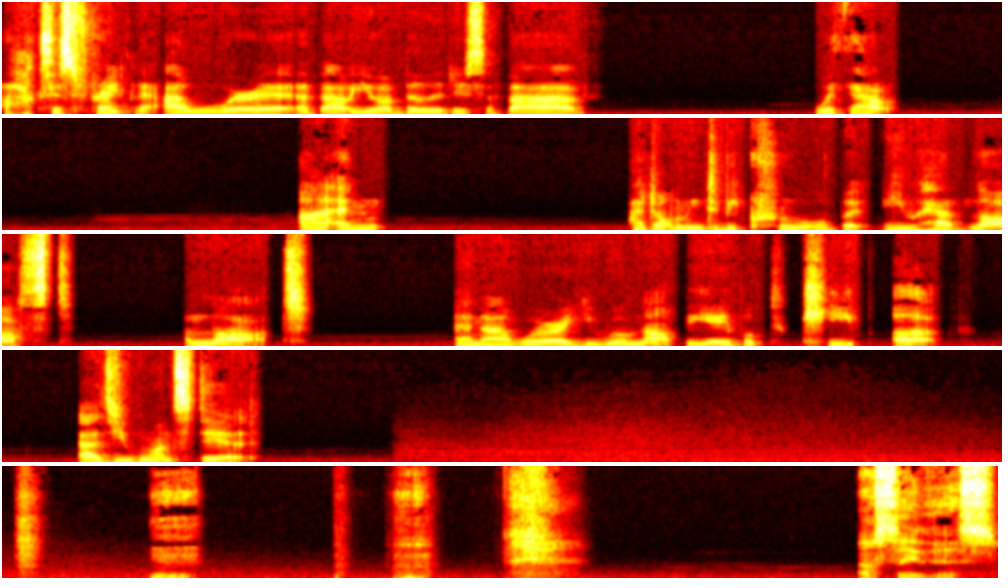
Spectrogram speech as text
Arxes, frankly, I worry about your ability to survive without. I am. I don't mean to be cruel, but you have lost a lot. And I worry you will not be able to keep up as you once did. Mm. Mm. I'll say this.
